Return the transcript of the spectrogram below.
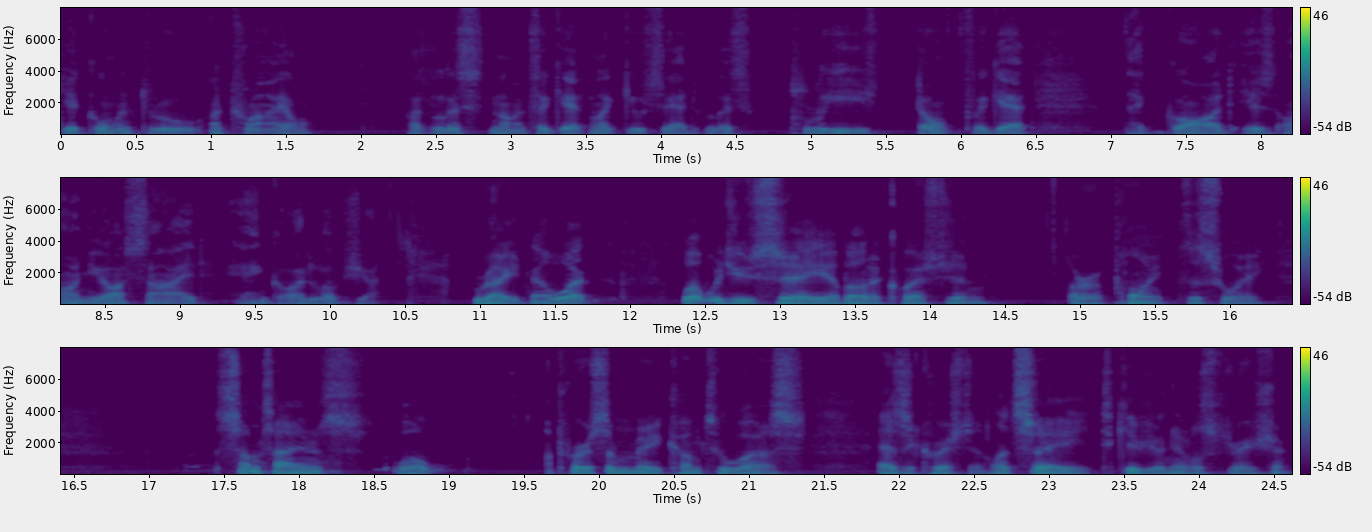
you're going through a trial. But let's not forget, like you said, let's please don't forget that God is on your side and God loves you. Right. Now, what what would you say about a question or a point this way? Sometimes, well, a person may come to us as a Christian. Let's say, to give you an illustration,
